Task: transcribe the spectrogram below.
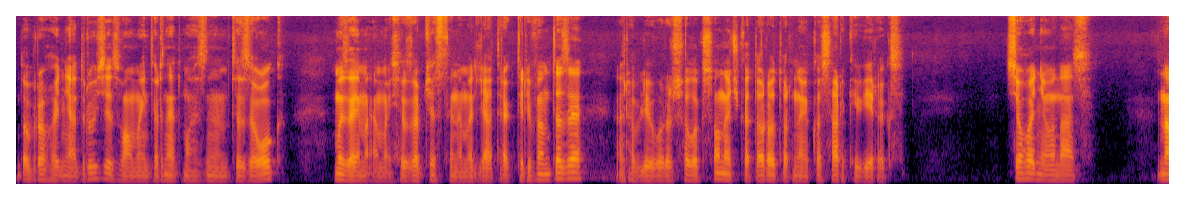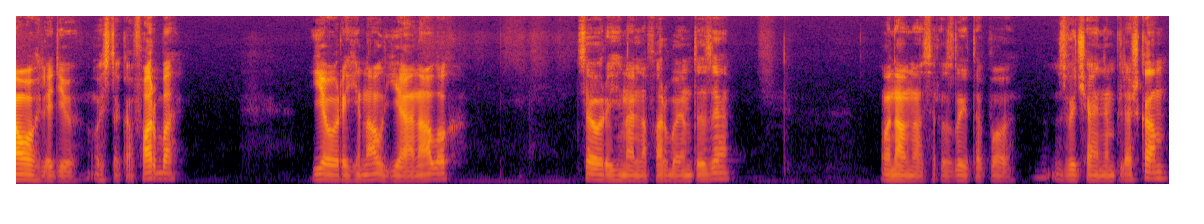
Доброго дня, друзі! З вами інтернет-магазин МТЗОК. Ми займаємося запчастинами для тракторів МТЗ, граблів ворошилок сонечка та роторної косарки Вірекс. Сьогодні у нас на огляді ось така фарба. Є оригінал, є аналог. Це оригінальна фарба МТЗ. Вона в нас розлита по звичайним пляшкам,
